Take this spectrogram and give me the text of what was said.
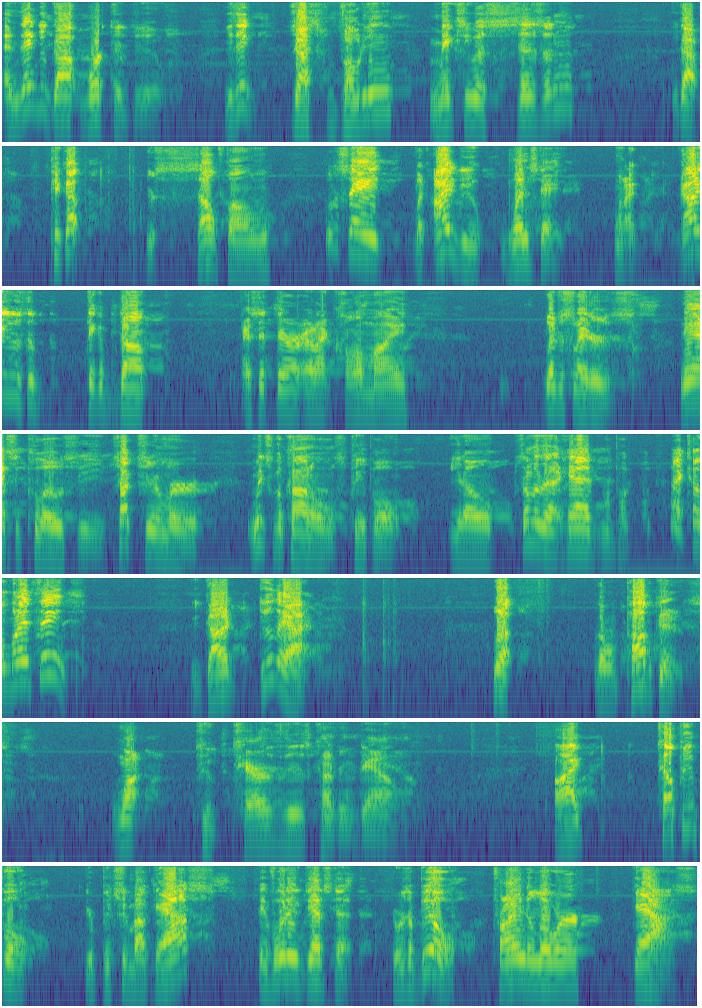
And then you got work to do. You think just voting makes you a citizen? You got to pick up your cell phone. Let's say, like I do Wednesday, when I gotta use the take a dump, I sit there and I call my legislators Nancy Pelosi, Chuck Schumer, Mitch McConnell's people, you know, some of the head. I tell them what I think. You gotta do that. Look, the Republicans want to tear this country down. I tell people you're bitching about gas they voted against it. There was a bill trying to lower gas.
